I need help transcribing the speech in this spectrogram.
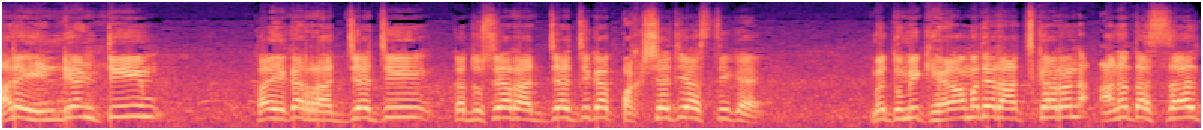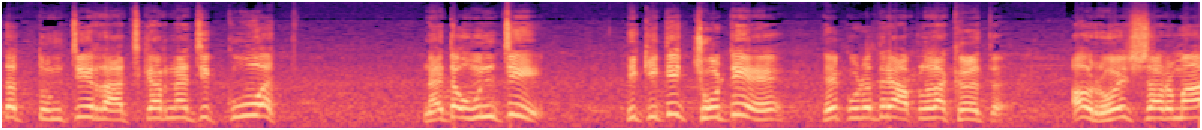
अरे इंडियन टीम काय एका राज्याची का दुसऱ्या राज्याची काय पक्षाची असती काय? मग तुम्ही खेळामध्ये राजकारण आणत असाल तर तुमची राजकारणाची कुवत नाही तर उंची ही किती छोटी आहे हे कुठेतरी आपल्याला कळतं. अहो रोहित शर्मा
